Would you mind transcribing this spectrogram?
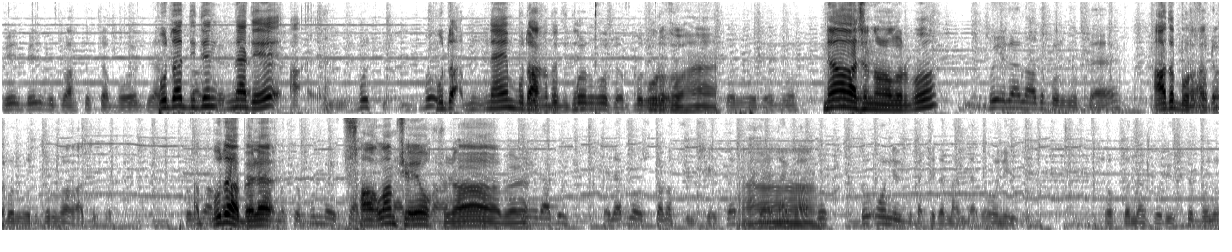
Bir-bir bu qalxdıqca boyu biraz. Bu da dedin hə. nədir? Bu bu Bu da nəyin budağıdır dedin? Burğudur, burğu. Hə. Burğudur. Bu, Nə ağacından olur bu? bu elənin adı burğudur da. Adı Adı burğudur. burğudur, burğu ağacıdır. Bu da belə Sağlam şeyə oxşur ha, belə. Elə bir elə bir o stanok kimi şeydir. Bu. Bu 10 ildir bəlkə də məndədir, 10 ildir. Çoxdandan quruyubdu. Bunu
